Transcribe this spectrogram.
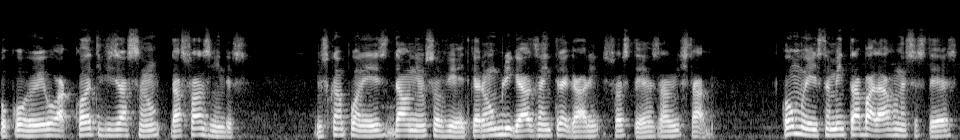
ocorreu a coletivização das fazendas. Os camponeses da União Soviética eram obrigados a entregarem suas terras ao Estado. Como eles também trabalhavam nessas terras,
